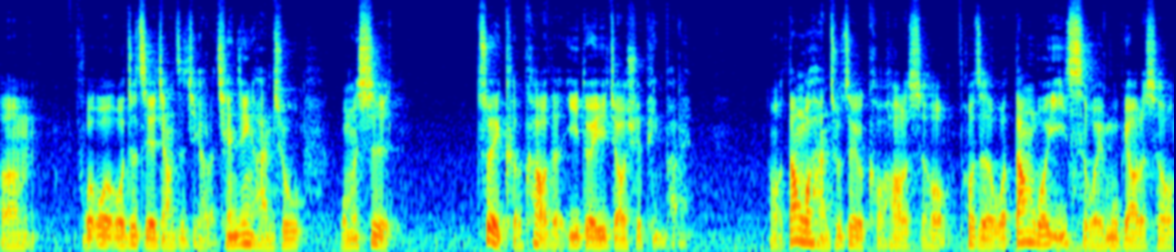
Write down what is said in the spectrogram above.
嗯，我我我就直接讲自己好了。前进喊出，我们是最可靠的一对一教学品牌。哦，当我喊出这个口号的时候，或者我当我以此为目标的时候，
